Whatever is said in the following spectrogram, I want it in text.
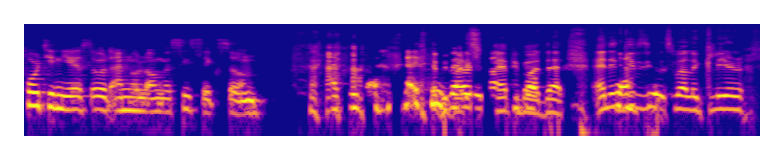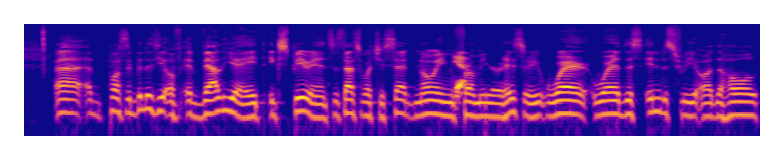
14 years old, I'm no longer seasick. So Feel, I very happy about that, and it yeah. gives you as well a clear uh, possibility of evaluate experiences. That's what you said, knowing yeah. from your history where where this industry or the whole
